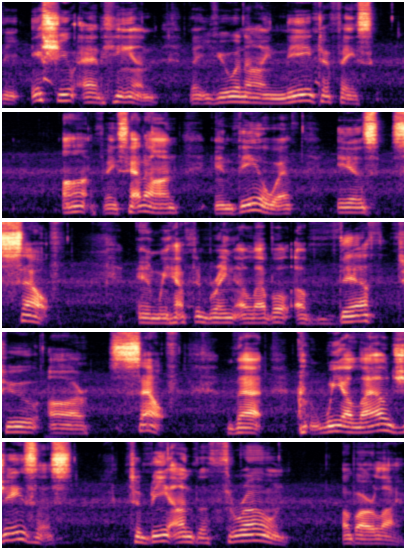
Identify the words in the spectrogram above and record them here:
the, issue at hand that you and I need to face on, face head on and deal with is self. And we have to bring a level of death to ourself. That we allow Jesus to be on the throne of our life.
